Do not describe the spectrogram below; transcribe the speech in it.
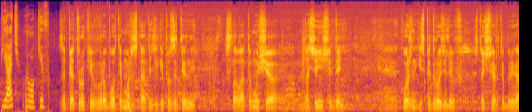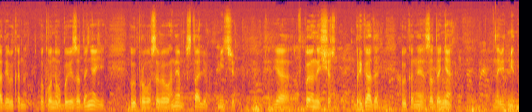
5 років. За п'ять років роботи можна сказати тільки позитивні слова, тому що на сьогоднішній день е, кожен із підрозділів 104-ї бригади виконував бойові завдання і випробував себе вогнем, сталю, міцю. Я впевнений, що бригада виконає завдання на відміну.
